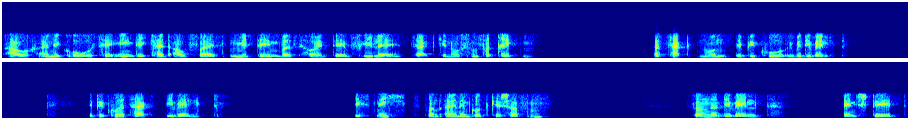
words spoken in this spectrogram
auch eine große Ähnlichkeit aufweisen mit dem, was heute viele Zeitgenossen vertreten. Was sagt nun Epikur über die Welt? Epikur sagt, die Welt ist nicht von einem Gott geschaffen, sondern die Welt entsteht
